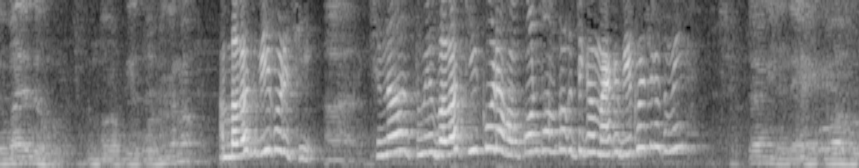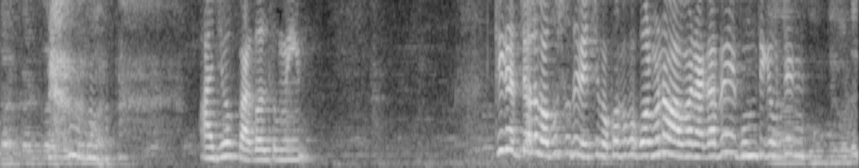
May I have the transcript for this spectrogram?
বাবা আমি বাবাকে বিয়ে করেছি। হ্যাঁ। শোনো তুমি বাবা কি করে হবে কোন সম্পর্ক থেকে মাকে বিয়ে করেছিলে তুমি? আজও পাগল তুমি। ঠিক আছে চলো বাবুর সাথে বেশি বকর বকর করব না আবার রাগাবে ঘুম থেকে উঠে হ্যাঁ, ঘুম থেকে উঠে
